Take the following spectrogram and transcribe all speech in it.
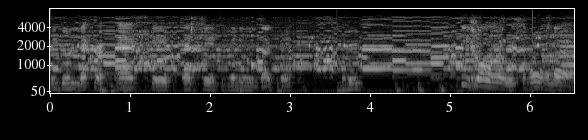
Ik doe lekker exit, exit. Ik weet niet hoe het uitspreekt. Maar goed. Tigo is de volgende.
